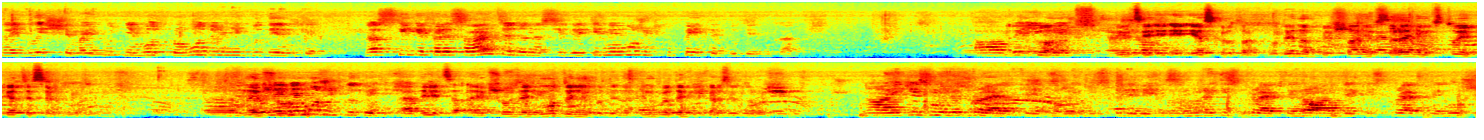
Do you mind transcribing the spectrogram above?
найближче майбутнє, от проводульні будинки. У нас скільки переселенців до нас іде, які не можуть купити будинка. А ви їм Дивіться, я- я- я скажу так, будинок в Ільшані в середньому стоїть 5 тисяч доларів. Е, ну, Вони якщо- не можуть купити. А, Дивіться, а якщо взяти модульний будинок, він буде декілька разів дорожче. Ну а якісь може проекти, може якісь подивитися, може якісь проекти, гранди, якісь проекти, гроші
